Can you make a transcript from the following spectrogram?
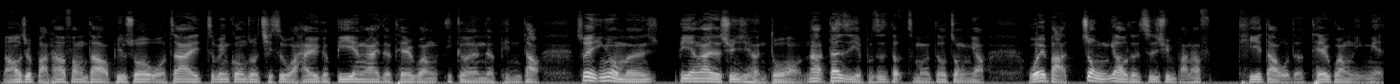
然后就把它放到，比如说我在这边工作，其实我还有一个 BNI 的 Telegram 一个人的频道，所以因为我们 BNI 的讯息很多哦，那但是也不是都怎么都重要，我会把重要的资讯把它贴到我的 Telegram 里面，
